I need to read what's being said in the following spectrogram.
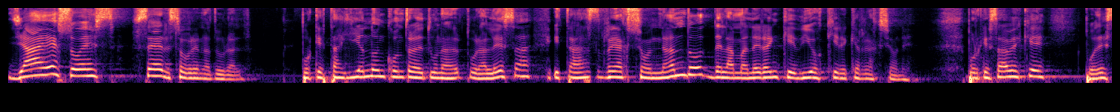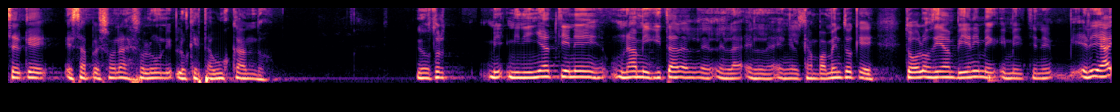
Ya eso es ser sobrenatural, porque estás yendo en contra de tu naturaleza y estás reaccionando de la manera en que Dios quiere que reaccione. Porque sabes que puede ser que esa persona es solo lo que está buscando. Mi, niña tiene una amiguita en, el campamento que todos los días viene y me, tiene. Ella,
